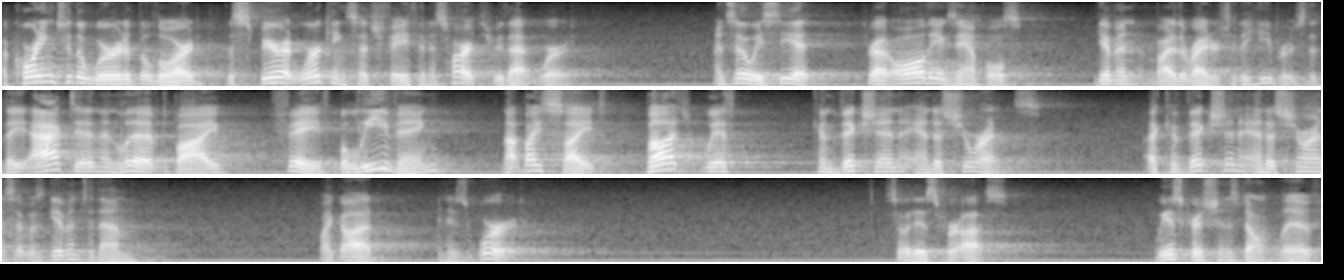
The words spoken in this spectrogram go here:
according to the word of the Lord, the Spirit working such faith in his heart through that word. And so we see it throughout all the examples given by the writer to the Hebrews that they acted and lived by faith, believing, not by sight, but with conviction and assurance a conviction and assurance that was given to them by God and His Word. So it is for us. We as Christians don't live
